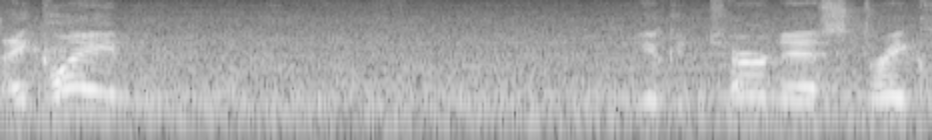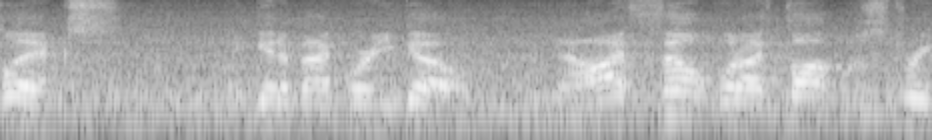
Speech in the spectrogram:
They claim you can three clicks and get it back where you go. Now I felt what I thought was three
